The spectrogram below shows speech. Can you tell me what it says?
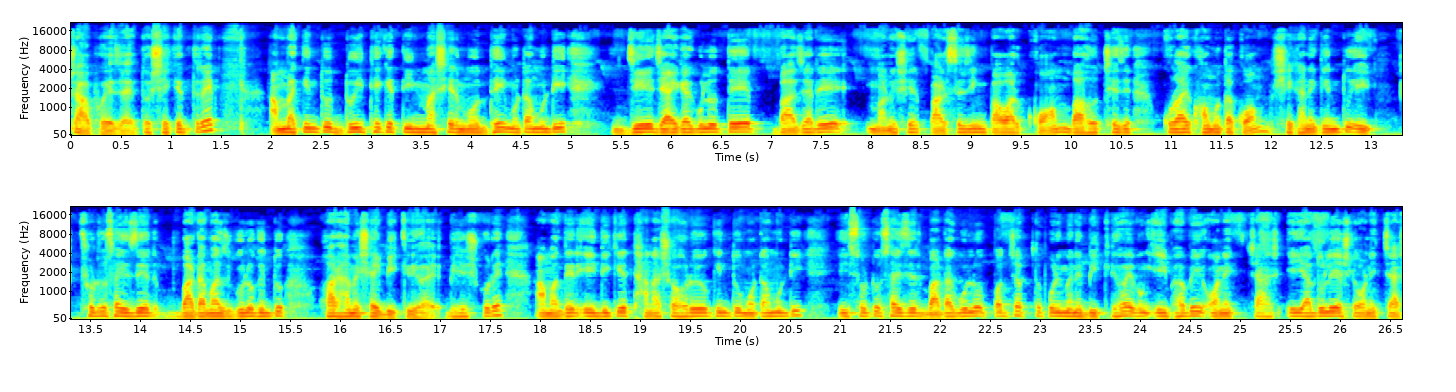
টাফ হয়ে যায়। তো সেক্ষেত্রে আমরা কিন্তু দুই থেকে তিন মাসের মধ্যেই মোটামুটি যে জায়গাগুলোতে বাজারে মানুষের পারচেজিং পাওয়ার কম বা হচ্ছে যে ক্রয় ক্ষমতা কম, সেখানে কিন্তু এই ছোট সাইজের বাটা মাছগুলো কিন্তু হর হামেশাই বিক্রি হয়। বিশেষ করে আমাদের এই দিকে থানা শহরেও কিন্তু মোটামুটি এই ছোট সাইজের বাটাগুলো পর্যাপ্ত পরিমাণে বিক্রি হয় এবং এইভাবেই অনেক চাষ, এই আদলে আসলে অনেক চাষ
